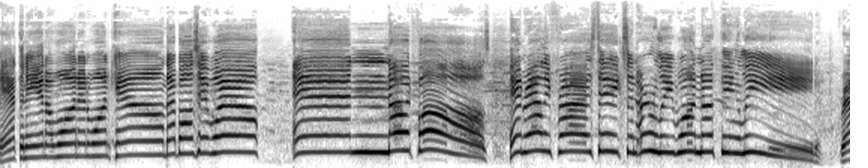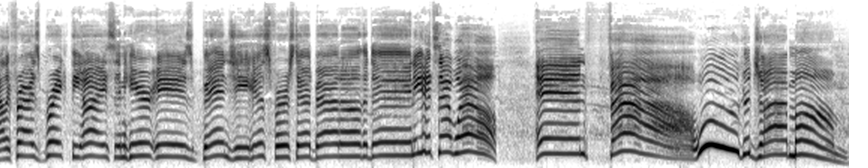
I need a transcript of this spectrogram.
Anthony in a one and one count. That ball's hit well. And no, it falls. And Rally Fries takes an early 1 0 lead. Rally Fries break the ice, and here is Benji, his first at bat of the day, and he hits that well, and foul. Woo! Good job, Mom.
